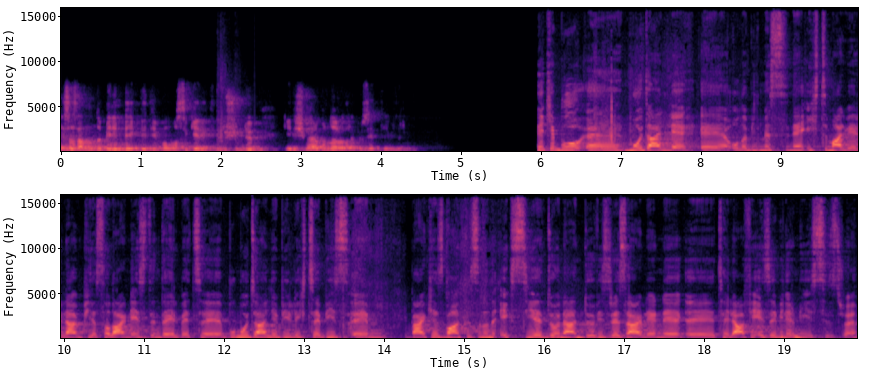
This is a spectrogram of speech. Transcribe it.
esas anlamda benim beklediğim olması gerektiğini düşündüğüm gelişmeler bunlar olarak özetleyebilirim. Peki bu e, modelle e, olabilmesine ihtimal verilen piyasalar nezdinde elbette bu modelle birlikte biz e, Merkez Bankası'nın eksiye dönen döviz rezervlerini e, telafi edebilir miyiz sizce?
